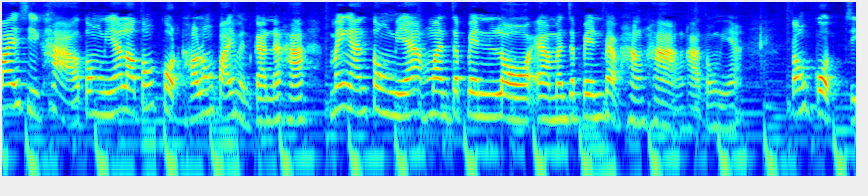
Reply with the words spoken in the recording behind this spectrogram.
ไขว้สีขาวตรงนี้เราต้องกดเขาลงไปเหมือนกันนะคะ ไม่งั้นตรงนี้มันจะเป็นรอแอมมันจะเป็นแบบห่างๆค่ะ ตรงนี้ต้องกดสี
